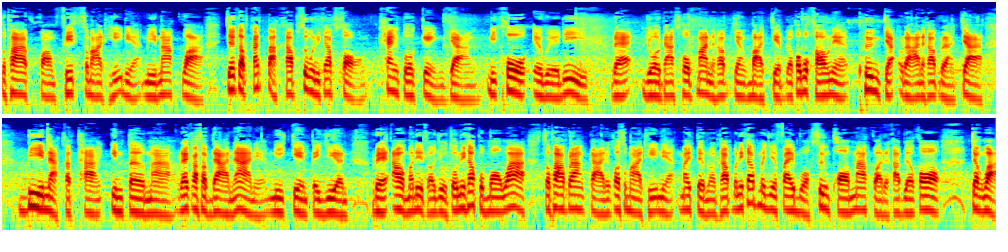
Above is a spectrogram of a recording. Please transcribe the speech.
สภาพความฟิตสมาธิเนี่ยมีมากกว่าเจอกับกัตบักครับซึ่งวันนี้ครับสองแข้งตัวเก่งอย่างนิโคเอเวดีและโยนาสโฮปมันนะครับยังบาดเจ็บแล้วก็พวกเขาเนี่ยเพิ่งจะร้านะครับหลังจากบีหนักกับทางอินเตอร์มาและก็สัปดาห์หน้าเนี่ยมีเกมไปเยือนเรอัลมาดริดเราอยู่ตรงนี้ครับผมมองว่าสภาพร่างกายแล้วก็สมาธิเนี่ยไม่เต็มร้อยครับวันนี้ครับมาเยือนไฟบวกซึ่งพร้อมมากกว่านะครับแล้วก็จังหวะ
